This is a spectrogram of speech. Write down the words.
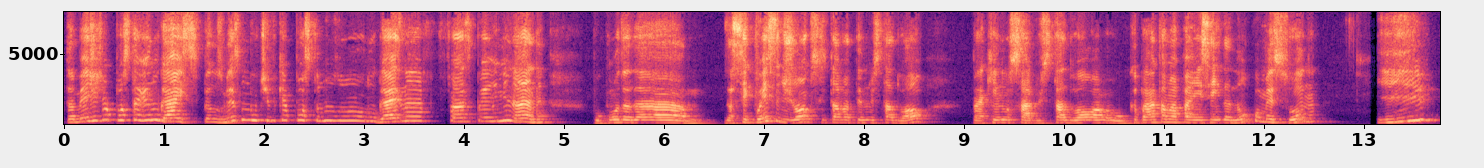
também a gente apostaria no Gás, pelos mesmos motivos que apostamos no, no Gás na fase preliminar, né? Por conta da, da sequência de jogos que estava tendo no estadual. Para quem não sabe, o estadual, o Campeonato Amapaense ainda não começou, né? E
